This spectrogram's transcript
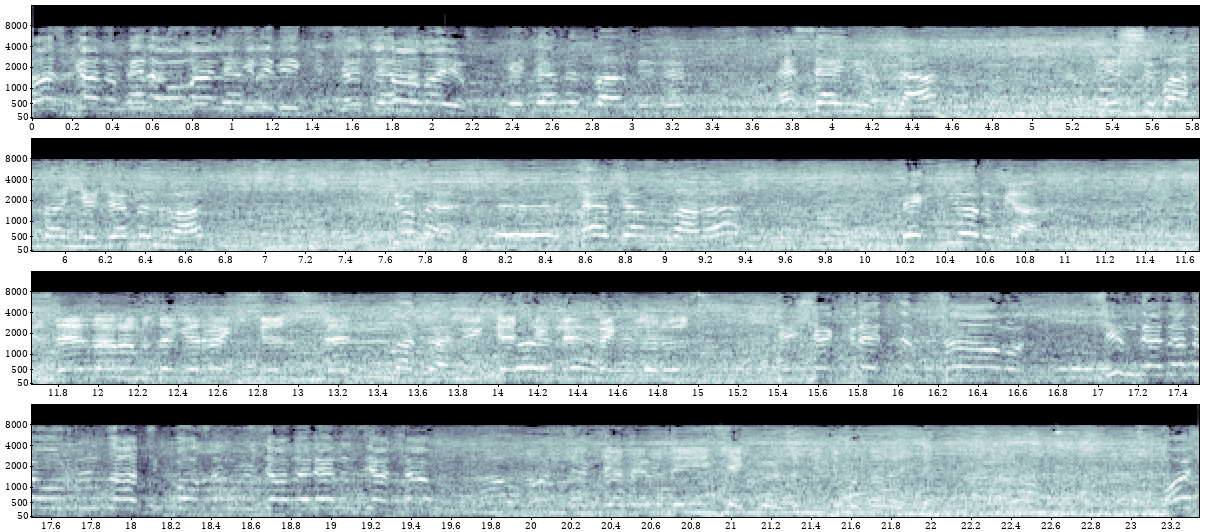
Başkanım bir de onunla ilgili bir iki sözünü alayım. Gecemiz var bizim Esenyurt'ta. 1 Şubat'ta gecemiz var. Tüm e, tercanlılara bekliyorum yani. Sizleri de aramızda görmek istiyoruz. Sizlerin Mutlaka. büyük desteklerini bekliyoruz. Teşekkür ettim. Sağ olun. Şimdiden uğrunuz açık olsun. Mücadeleniz yaşam. De iyi çekiyoruz. Bizi burada da Hoş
